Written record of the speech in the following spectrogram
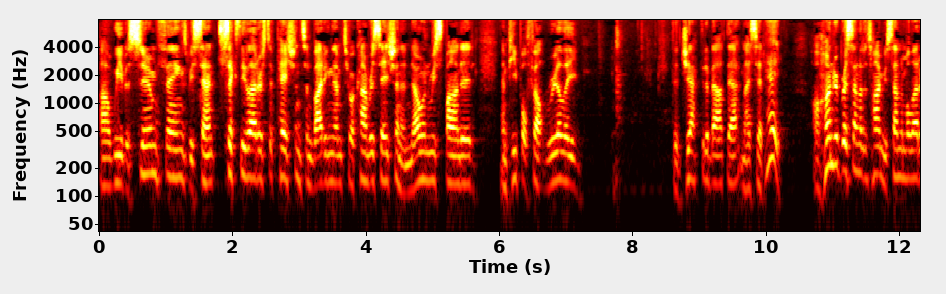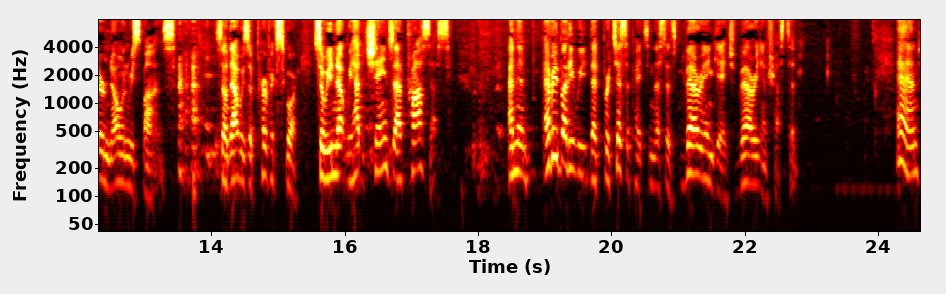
Uh, we've assumed things. We sent 60 letters to patients inviting them to a conversation, and no one responded. And people felt really dejected about that. And I said, hey, 100% of the time you send them a letter, no one responds. so that was a perfect score. So we, know, we had to change that process. And then everybody we, that participates in this is very engaged, very interested. And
